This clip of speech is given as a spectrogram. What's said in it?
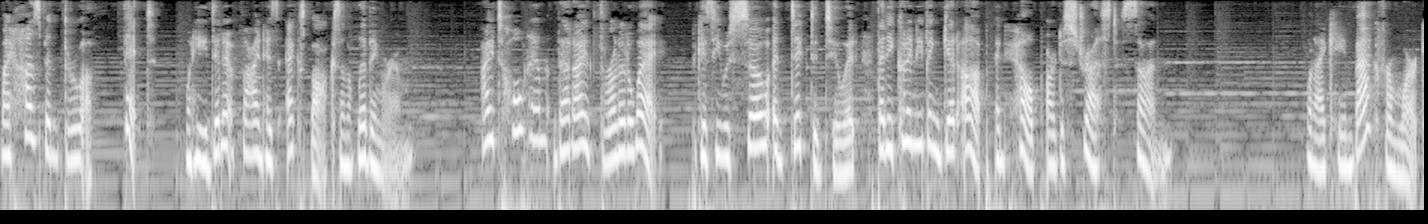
my husband threw a fit when he didn't find his Xbox in the living room. I told him that I had thrown it away because he was so addicted to it that he couldn't even get up and help our distressed son. When I came back from work,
